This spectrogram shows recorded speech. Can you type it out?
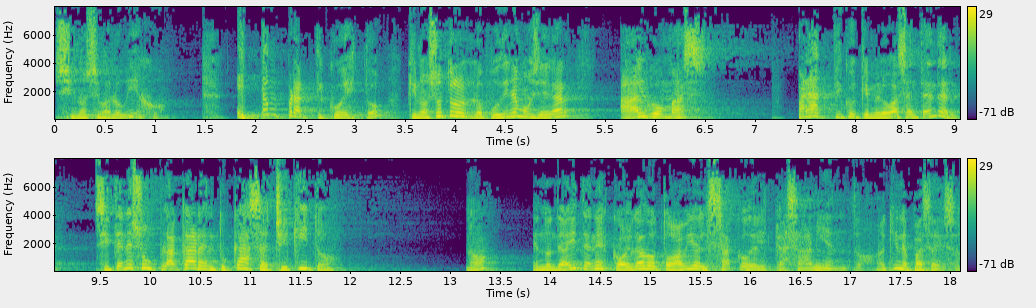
si no se va lo viejo. Es tan práctico esto que nosotros lo pudiéramos llegar a algo más práctico y que me lo vas a entender. Si tenés un placar en tu casa chiquito, ¿no? En donde ahí tenés colgado todavía el saco del casamiento. ¿A quién le pasa eso?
